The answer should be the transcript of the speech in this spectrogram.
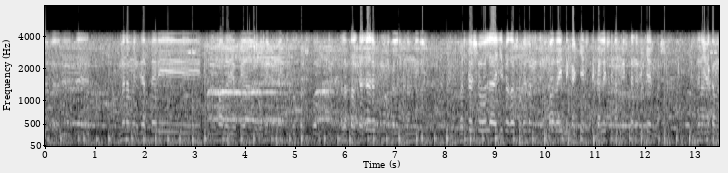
Βέβαια, ναι. Ε, Εμένα με ενδιαφέρει η ομάδα η οποία αγωνίζομαι και το προσωπώ. Αλλά από το Αλκαζάρ έχω μόνο καλές αναμνήσεις. Βασικά σε όλα τα γήπεδα όσο παίζαμε την ομάδα, είτε κακέ είτε καλέ συναμνήσει ήταν δικέ μας. Δεν ανήκαμε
